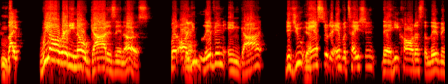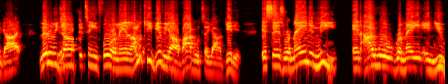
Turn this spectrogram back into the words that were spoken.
Mm. Like we already know God is in us, but are Yeah. you living in God? Did you Yeah. answer the invitation that He called us to live in God? Literally, Yeah. John 15, 4, man. And I'm gonna keep giving y'all a Bible till y'all get it. It says, Remain in me, and I will remain in you.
